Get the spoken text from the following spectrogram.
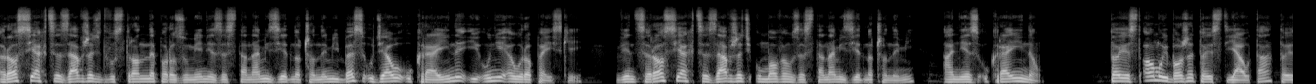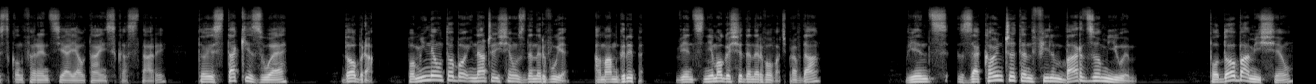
Rosja chce zawrzeć dwustronne porozumienie ze Stanami Zjednoczonymi bez udziału Ukrainy i Unii Europejskiej, więc Rosja chce zawrzeć umowę ze Stanami Zjednoczonymi, a nie z Ukrainą. To jest, o mój Boże, to jest Jałta, to jest konferencja jałtańska, stary. To jest takie złe. Dobra, pominę to, bo inaczej się zdenerwuję, a mam grypę, więc nie mogę się denerwować, prawda? Więc zakończę ten film bardzo miłym. Podoba mi się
